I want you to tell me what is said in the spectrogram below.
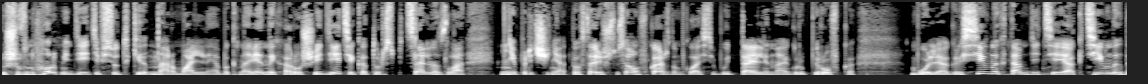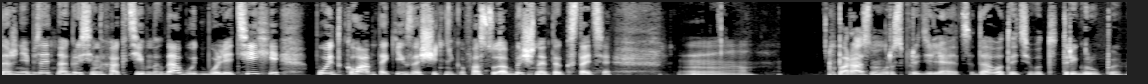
Потому что в норме дети все таки нормальные, обыкновенные, хорошие дети, которые специально зла не причинят. Повторюсь, что все в каждом классе будет та или иная группировка более агрессивных там детей, активных, даже не обязательно агрессивных, активных, да, будет более тихий, будет клан таких защитников. Обычно это, кстати, по-разному распределяется, да, вот эти вот три группы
